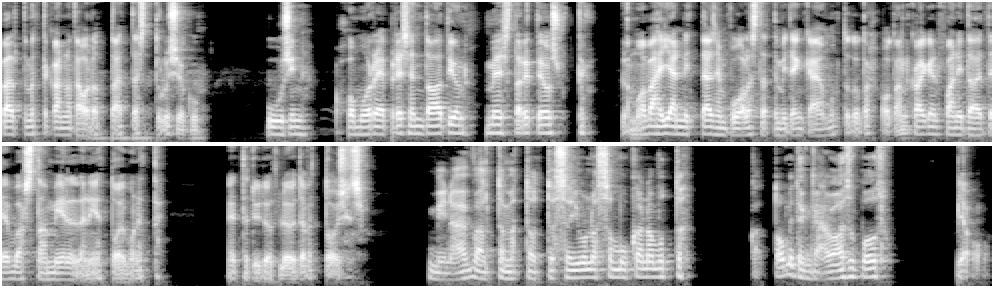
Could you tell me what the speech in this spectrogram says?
välttämättä kannata odottaa, että tästä tulisi joku uusin homorepresentaation mestariteos. Kyllä mua vähän jännittää sen puolesta, että miten käy, mutta tota, otan kaiken fanitaiteen vastaan mielelläni ja toivon, että, että tytöt löytävät toisensa. Minä en välttämättä ole tässä junassa mukana, mutta katsoo miten käy, I suppose. Joo.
